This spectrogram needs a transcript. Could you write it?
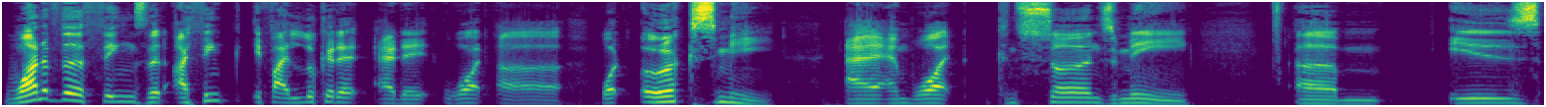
One of the things that I think, if I look at it, at it, what uh, what irks me uh, and what concerns me, um, is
